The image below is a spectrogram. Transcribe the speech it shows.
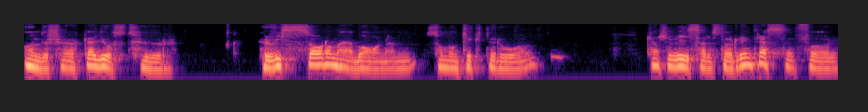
undersöka just hur, hur vissa av de här barnen som hon tyckte då kanske visade större intresse för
